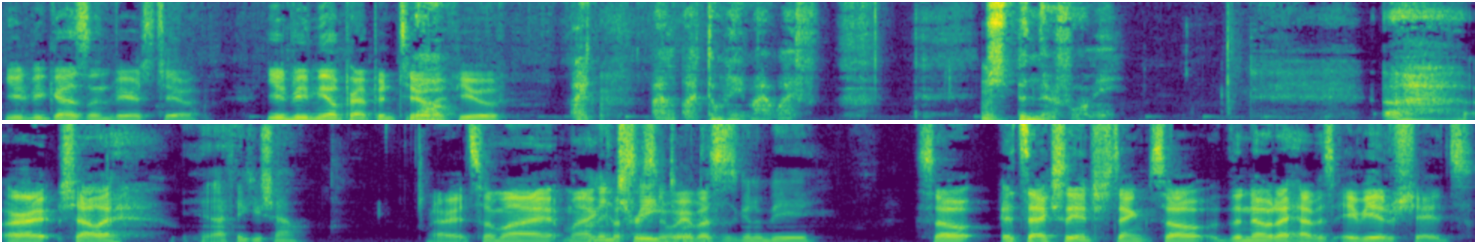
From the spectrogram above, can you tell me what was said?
You'd be guzzling beers too. You'd be meal prepping too No. if you. I, I, I don't hate my wife. She's been there for me. All right, shall I? Yeah, I think you shall. All right. So my my I'm intrigued what this is going to be. So it's actually interesting. So the note I have is aviator shades,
